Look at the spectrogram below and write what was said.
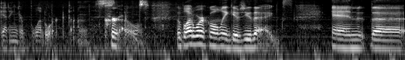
getting your blood work done. So- Correct. The blood work only gives you the eggs. And the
